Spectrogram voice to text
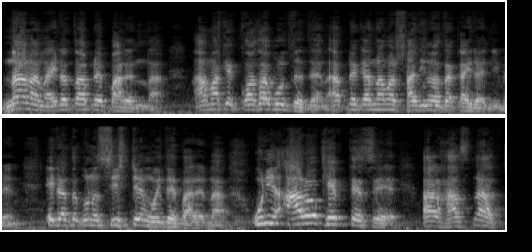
না না না, এটা তো আপনি পারেন না। আমাকে কথা বলতে দেন। আপনি কেন আমার স্বাধীনতা কাইরা নিবেন? এটা তো কোনো সিস্টেম হইতে পারে না। উনি আরও খেপতেছে আর হাসনাত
